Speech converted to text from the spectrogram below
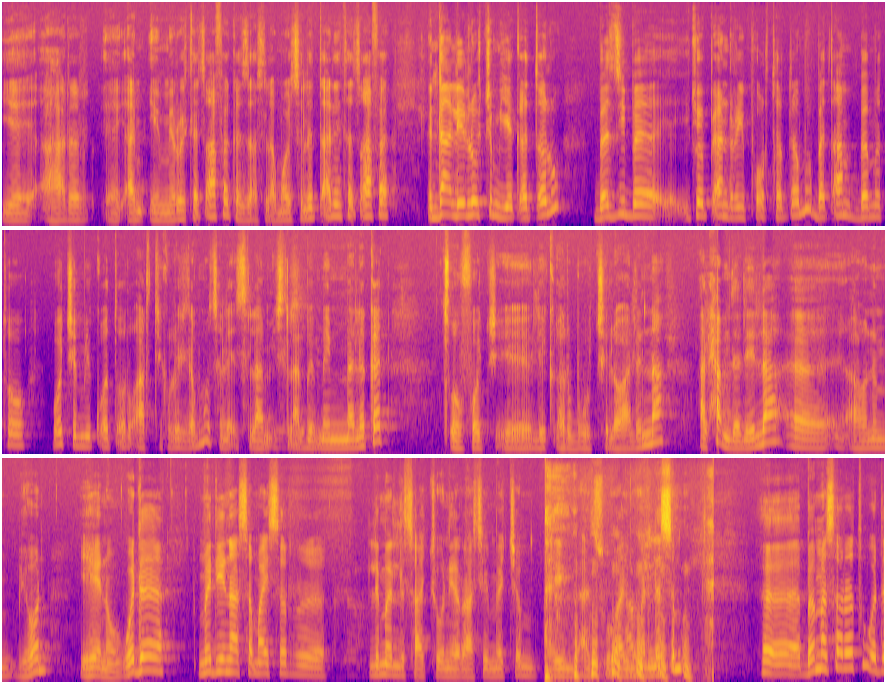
የሀረር ኤሚሮች ተጻፈ። ከዛ እስላማዊ ስልጣኔ ተጻፈ እና ሌሎችም እየቀጠሉ በዚህ በኢትዮጵያን ሪፖርተር ደግሞ በጣም በመቶዎች የሚቆጠሩ article ኦች ደግሞ ስለ እስላም ኢስላም የሚመለከት ጽሁፎች ሊቀርቡ ችለዋል እና አልሐምዱሊላ አሁንም ቢሆን ይሄ ነው። ወደ መዲና ሰማይ ስር ልመልሳቸውን የራሴ መቼም እሱ አይመለስም። በመሰረቱ ወደ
